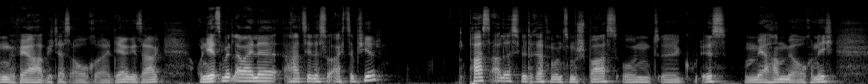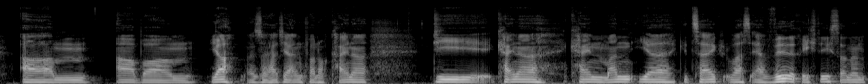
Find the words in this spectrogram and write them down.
ungefähr habe ich das auch äh, der gesagt. Und jetzt mittlerweile hat sie das so akzeptiert passt alles, wir treffen uns zum Spaß und äh, gut ist. Und mehr haben wir auch nicht. Ähm, aber ja, also hat ja einfach noch keiner, die, keiner, kein Mann ihr gezeigt, was er will, richtig, sondern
